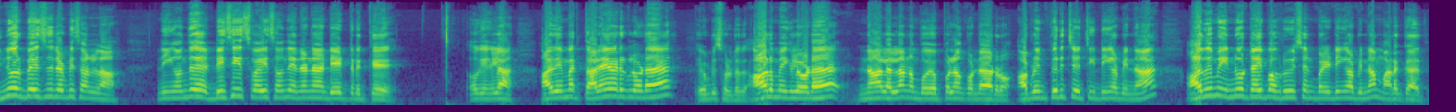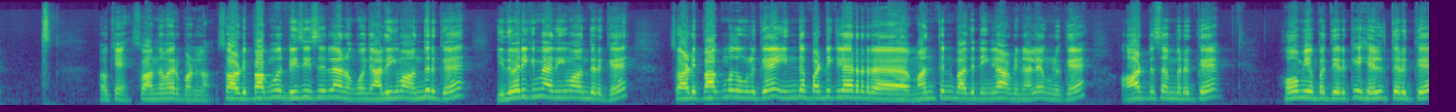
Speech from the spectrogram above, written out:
இன்னொரு பேசிஸில் எப்படி சொல்லலாம்? நீங்கள் வந்து டிசீஸ் வைஸ் வந்து என்னென்ன டேட் இருக்குது ஓகேங்களா? அதே மாதிரி தலைவர்களோட எப்படி சொல்கிறது ஆளுமைகளோட நாளெல்லாம் நம்ம எப்போல்லாம் கொண்டாடுறோம் அப்படின்னு பிரித்து வச்சுக்கிட்டீங்க அப்படின்னா அதுவுமே இன்னொரு டைப் ஆஃப் ரிவிஷன் பண்ணிட்டீங்க அப்படின்னா மறக்காது. ஓகே ஸோ அந்த மாதிரி பண்ணலாம். ஸோ அப்படி பார்க்கும்போது டிசீஸில் எனக்கு கொஞ்சம் அதிகமாக வந்திருக்கு. இது வரைக்குமே அதிகமாக வந்திருக்கு. ஸோ அப்படி பார்க்கும்போது உங்களுக்கு இந்த பர்டிகுலர் மந்த்துன்னு uh, பார்த்துட்டிங்களா அப்படின்னாலே உங்களுக்கு ஆர்டிசம் இருக்குது ஹோமியோபதி இருக்குது ஹெல்த் இருக்குது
